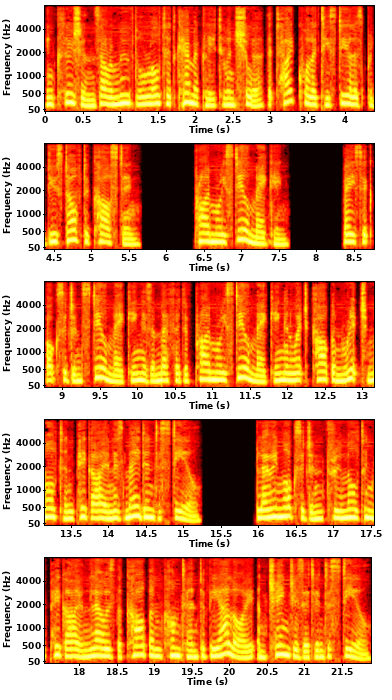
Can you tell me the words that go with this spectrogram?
inclusions are removed or altered chemically to ensure that high-quality steel is produced after casting. Primary steelmaking Basic oxygen steelmaking is a method of primary steelmaking in which carbon-rich molten pig iron is made into steel. Blowing oxygen through molten pig iron lowers the carbon content of the alloy and changes it into steel.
